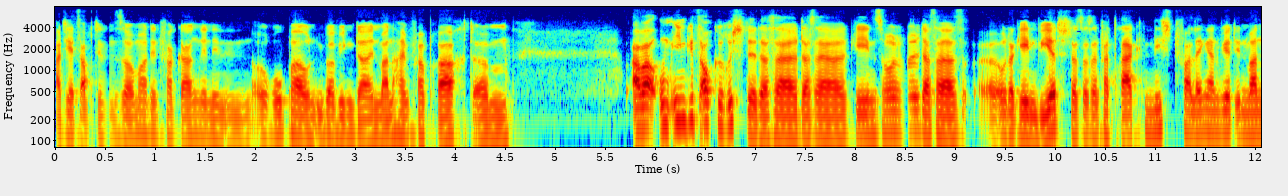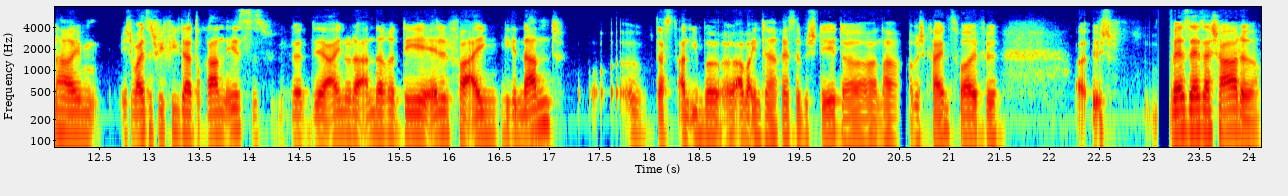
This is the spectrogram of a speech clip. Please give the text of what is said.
Hat jetzt auch den Sommer, den vergangenen in Europa und überwiegend da in Mannheim verbracht. Ähm, aber um ihn gibt es auch Gerüchte, dass er, dass er gehen soll, dass er äh, oder gehen wird, dass er seinen Vertrag nicht verlängern wird in Mannheim. Ich weiß nicht, wie viel da dran ist. Es wird der ein oder andere DEL-Verein genannt, äh, dass an ihm äh, aber Interesse besteht. Daran habe ich keinen Zweifel. Ich wäre sehr, sehr schade,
